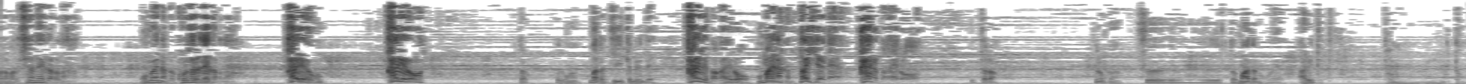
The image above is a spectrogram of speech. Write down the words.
俺まだ知らねえからな。お前なんか殺されねえからな。帰れよ帰れよそしたら子供がまだじーっと見るんで、帰れバカ野郎お前なんか大嫌いだよ帰れバカ野郎言ったら、その子がスーッと窓の方へ歩いてった。トーン、トーン、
